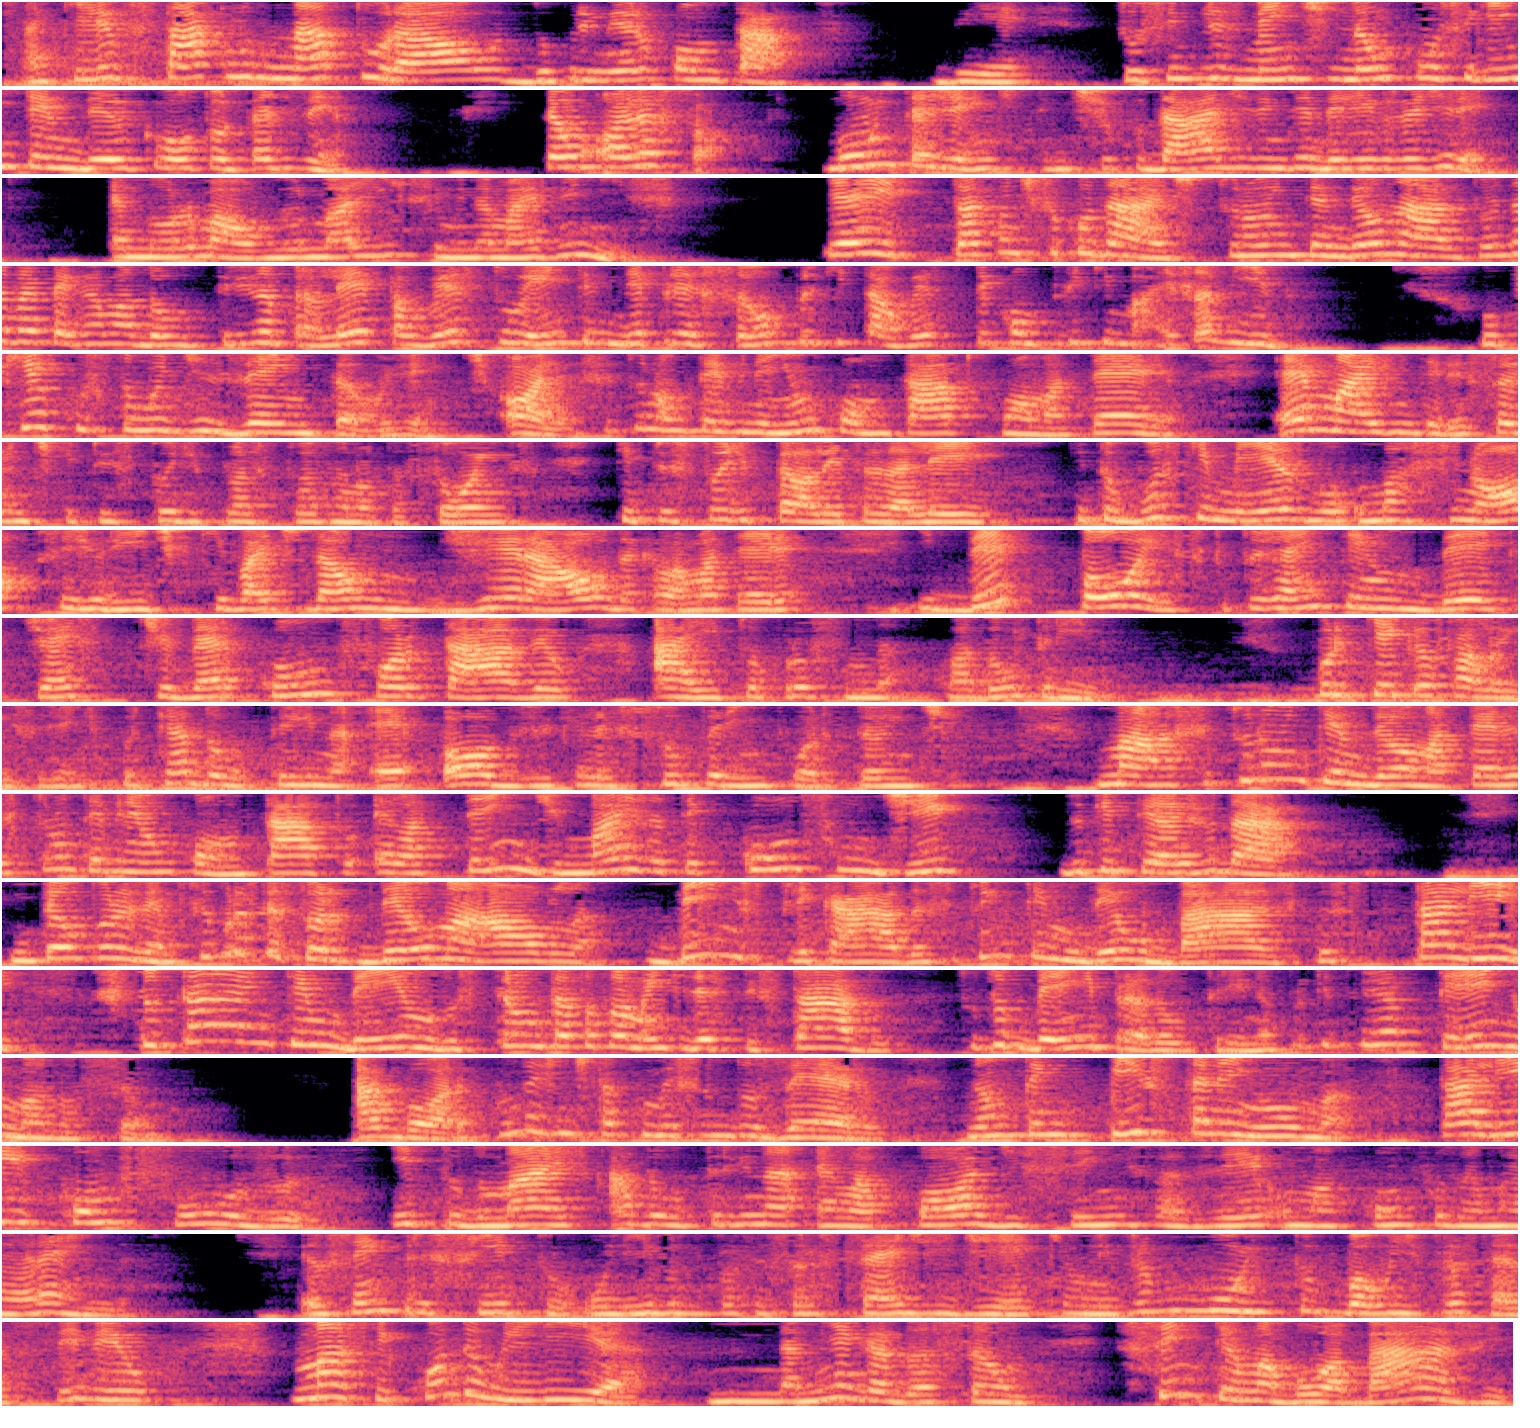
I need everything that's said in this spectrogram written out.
aquele obstáculo natural do primeiro contato, de tu simplesmente não conseguir entender o que o autor está dizendo. Então, olha só, muita gente tem dificuldade de entender livro de direito. É normal, normalíssimo, ainda mais no início. E aí, tá com dificuldade, tu não entendeu nada, tu ainda vai pegar uma doutrina para ler, talvez tu entre em depressão, porque talvez tu te complique mais a vida. O que eu costumo dizer então, gente? Olha, se tu não teve nenhum contato com a matéria, é mais interessante que tu estude pelas tuas anotações, que tu estude pela letra da lei, que tu busque mesmo uma sinopse jurídica que vai te dar um geral daquela matéria e depois que tu já entender, que tu já estiver confortável, aí tu aprofunda com a doutrina. Por que, que eu falo isso, gente? Porque a doutrina é óbvio que ela é super importante, mas se tu não entendeu a matéria, se tu não teve nenhum contato, ela tende mais a te confundir do que te ajudar. Então, por exemplo, se o professor deu uma aula bem explicada, se tu entendeu o básico, se tu tá ali, se tu tá entendendo, se tu não tá totalmente despistado, tudo bem ir para a doutrina, porque tu já tem uma noção. Agora, quando a gente está começando do zero, não tem pista nenhuma, tá ali confuso e tudo mais, a doutrina ela pode sim fazer uma confusão maior ainda. Eu sempre cito o livro do professor Fred Didier, que é um livro muito bom de processo civil, mas que quando eu lia na minha graduação sem ter uma boa base,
